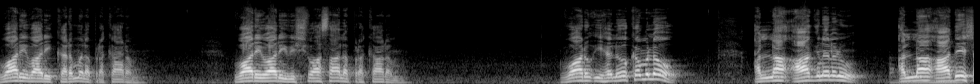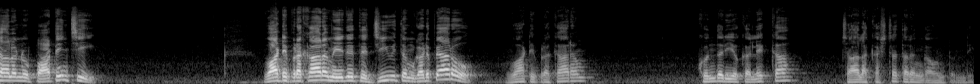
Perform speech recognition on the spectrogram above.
వారి వారి కర్మల ప్రకారం వారి వారి విశ్వాసాల ప్రకారం. వారు ఇహలోకంలో అల్లా ఆజ్ఞలను అల్లా ఆదేశాలను పాటించి వాటి ప్రకారం ఏదైతే జీవితం గడిపారో వాటి ప్రకారం కొందరి యొక్క లెక్క చాలా కష్టతరంగా ఉంటుంది.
